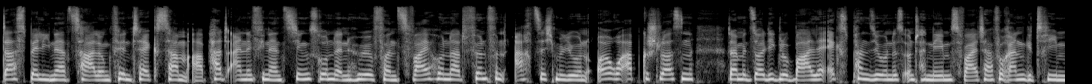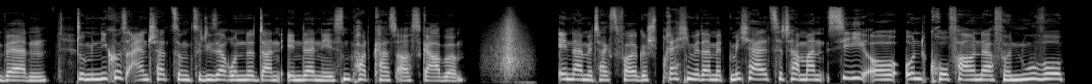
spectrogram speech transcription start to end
Das Berliner Zahlung Fintech SumUp hat eine Finanzierungsrunde in Höhe von 285 Millionen Euro abgeschlossen. Damit soll die globale Expansion des Unternehmens weiter vorangetrieben werden. Domenicos Einschätzung zu dieser Runde dann in der nächsten Podcast-Ausgabe. In der Mittagsfolge sprechen wir dann mit Michael Zittermann, CEO und Co-Founder von Nuvo.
